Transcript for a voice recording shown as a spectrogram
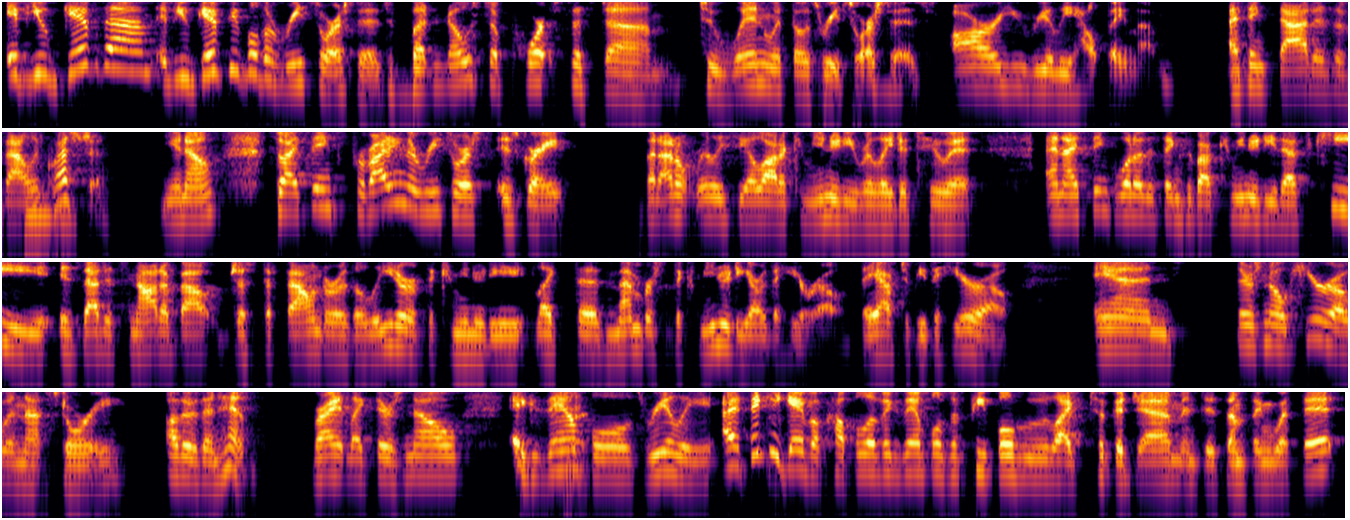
if you give them, if you give people the resources, but no support system to win with those resources, are you really helping them? I think that is a valid mm question, you know? So I think providing the resource is great, but I don't really see a lot of community related to it. And I think one of the things about community that's key is that it's not about just the founder or the leader of the community. Like the members of the community are the hero. They have to be the hero. And there's no hero in that story other than him right? Like there's no examples right. really. I think he gave a couple of examples of people who like took a gem and did something with it,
